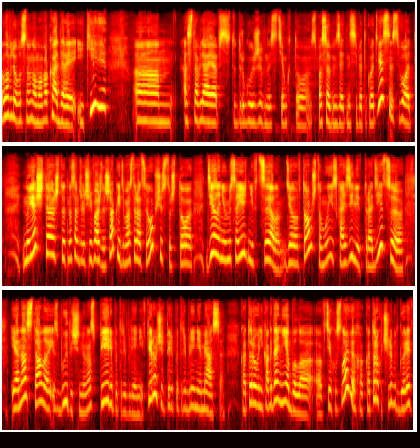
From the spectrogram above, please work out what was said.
ловлю в основном авокадо и киви, эм, оставляя всю другую живность тем, кто способен взять на себя такую ответственность. Вот. Но я считаю, что это на самом деле очень важный шаг и демонстрация обществу, что дело не в мясоедении в целом. Дело в том, что мы исказили эту традицию, и она стала избыточной. У нас перепотребление. В первую очередь перепотребление мяса, которого никогда не было э, в тех условиях, о которых очень любят говорить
